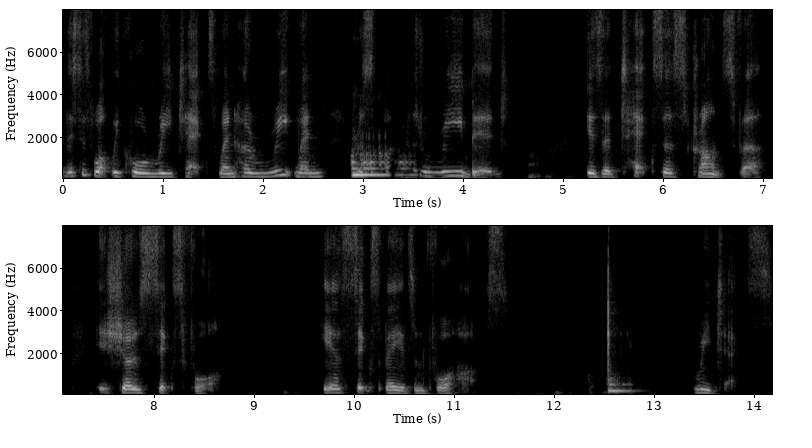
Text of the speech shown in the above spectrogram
this is what we call retex. When her re when responder's rebid is a Texas transfer, it shows six four. Here's six spades and four hearts. Retex.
